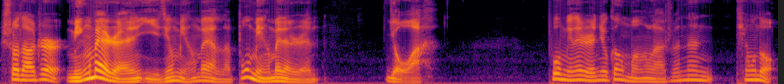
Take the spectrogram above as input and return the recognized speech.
说到这儿，明白人已经明白了，不明白的人有啊。不明的人就更懵了，说那听不懂。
